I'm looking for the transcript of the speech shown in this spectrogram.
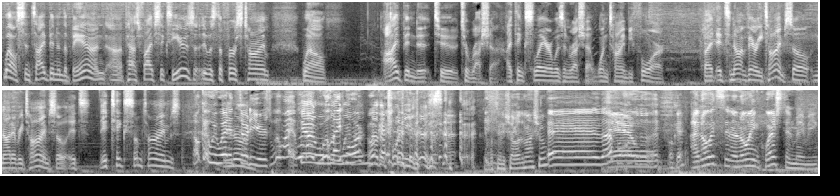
Well, since I've been in the band, uh, past five six years, it was the first time. Well, I've been to, to to Russia. I think Slayer was in Russia at one time before, but it's not very time. So not every time. So it's it takes sometimes. Okay, we waited know. 30 years. We'll, ma- we'll, Yeah, make, we'll, we'll make wait more. another okay. 20 years. אתם רוצים לשאול עוד משהו? Uh, okay. I know it's an annoying question, maybe,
